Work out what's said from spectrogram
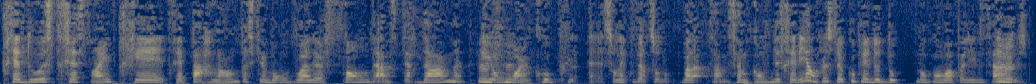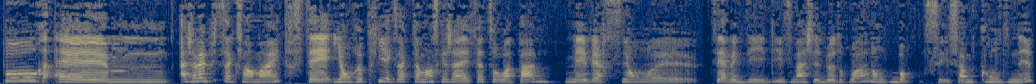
très douce, très simple, très très parlante parce que bon, on voit le fond d'Amsterdam et on mhm. voit un couple euh, sur la couverture. Donc voilà, ça, me convenait très bien. En plus, le couple est de dos, donc on voit pas les visages. Mhm. Pour, euh, à jamais plus de 500 mètres, c'était, ils ont repris exactement ce que j'avais fait sur Wattpad, mais version, euh, c'est avec des, des images de droit. Donc bon, c'est ça me convenait.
